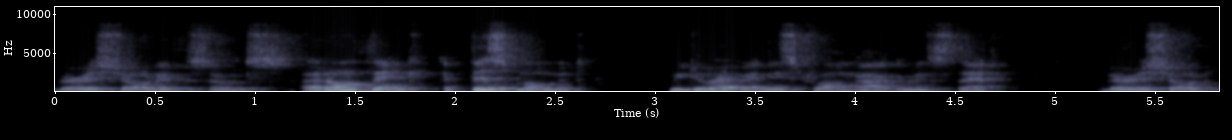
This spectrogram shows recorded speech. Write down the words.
very short episodes. I don't think at this moment we do have any strong arguments that very short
